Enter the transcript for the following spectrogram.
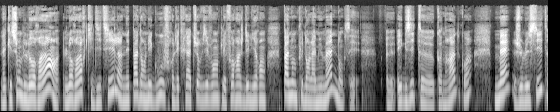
la question de l'horreur. L'horreur qui, dit-il, n'est pas dans les gouffres, les créatures vivantes, les forages délirants, pas non plus dans l'âme humaine, donc c'est euh, exit euh, Conrad, quoi. Mais, je le cite,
